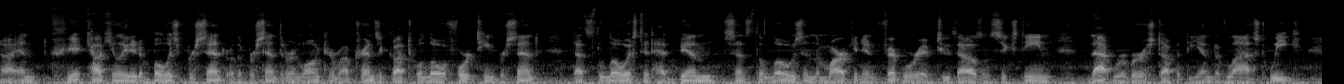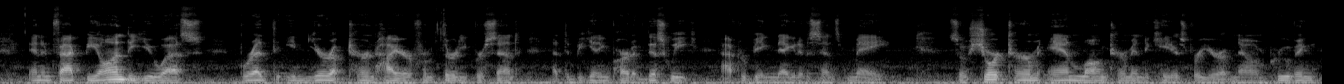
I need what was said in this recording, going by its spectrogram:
uh, and create, calculated a bullish percent or the percent that are in long-term uptrends, it got to a low of 14%. That's the lowest it had been since the lows in the market in February of 2016. That reversed up at the end of last week, and in fact, beyond the U.S. Breadth in Europe turned higher from 30% at the beginning part of this week after being negative since May. So short term and long term indicators for Europe now improving.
